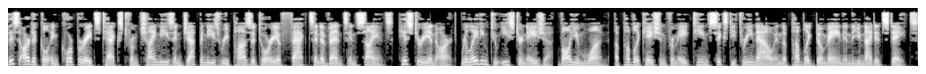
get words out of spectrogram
This article incorporates text from Chinese and Japanese Repository of Facts and Events in Science, History and Art, relating to Eastern Asia, Volume 1, a publication from 1863 now in the public domain in the United States.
